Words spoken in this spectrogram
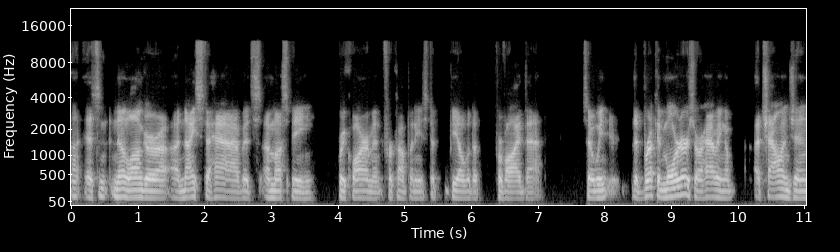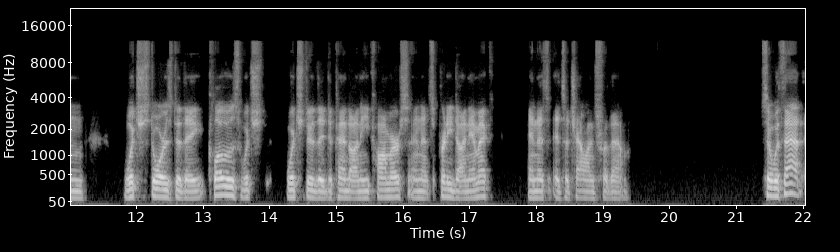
Uh, it's no longer a, a, nice to have; it's a must be requirement for companies to be able to provide that. So we the brick and mortars are having a, a challenge in which stores do they close, which which do they depend on e-commerce, and it's pretty dynamic, and it's it's a challenge for them. So with that,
